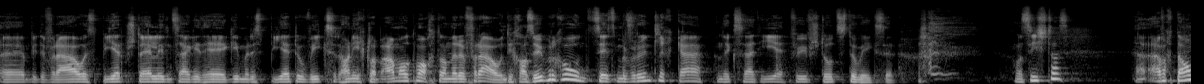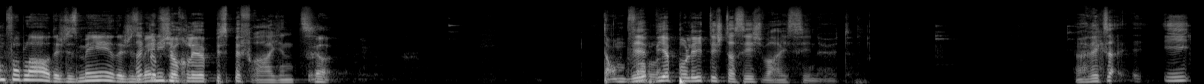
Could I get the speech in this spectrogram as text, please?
äh, bei der Frau ein Bier bestellen und sagen, hey, gib mir ein Bier, du Wichser. Das habe ich, glaube auch mal gemacht an einer Frau. Und ich habe es bekommen und sie hat es mir freundlich gegeben. Und ich gesagt, hier, fünf Stutz, du Wichser. Was ist das? Einfach Dampf abladen, oder ist es mehr, oder ist es Das ist schon weniger? ein bisschen etwas Befreiendes. Ja. Dampf Wie, wie politisch das ist, weiß ich nicht. Wie gesagt, ich,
